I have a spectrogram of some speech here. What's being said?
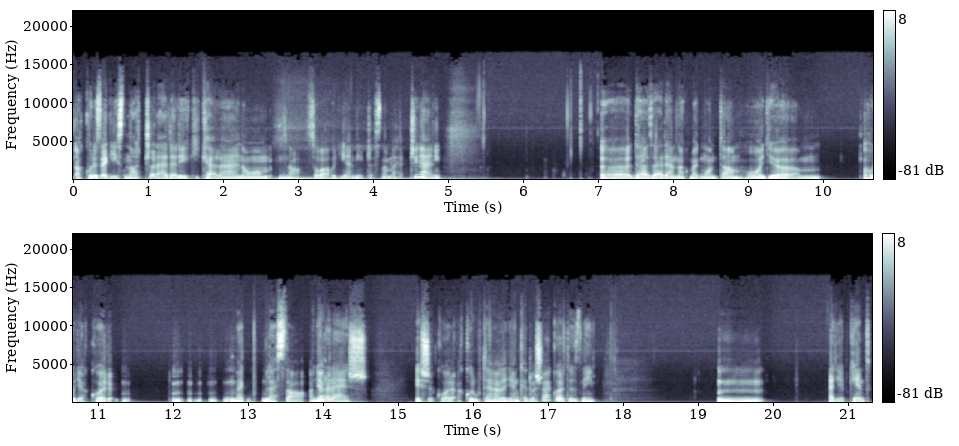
akkor az egész nagy család elé ki kell állnom, na, szóval, hogy ilyen nincs, ezt nem lehet csinálni. De az Ádámnak megmondtam, hogy, hogy akkor meg lesz a, a nyaralás, és akkor, akkor utána legyen kedves elköltözni. Mm, egyébként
